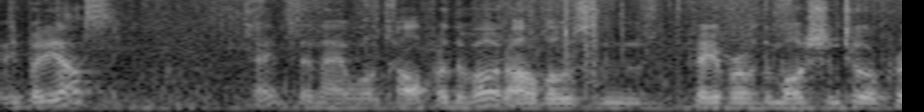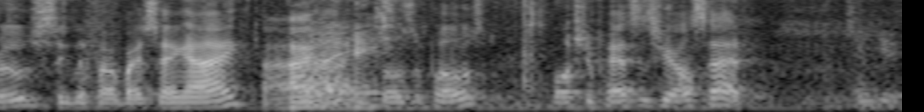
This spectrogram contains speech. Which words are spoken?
Anybody else? All right, then I will call for the vote. All those in favor of the motion to approve signify by saying aye. Aye. Those opposed? Motion passes. You're all set. Thank you.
